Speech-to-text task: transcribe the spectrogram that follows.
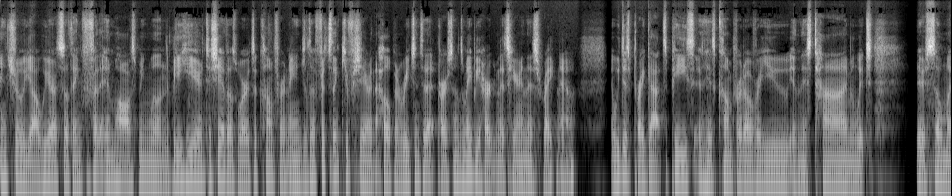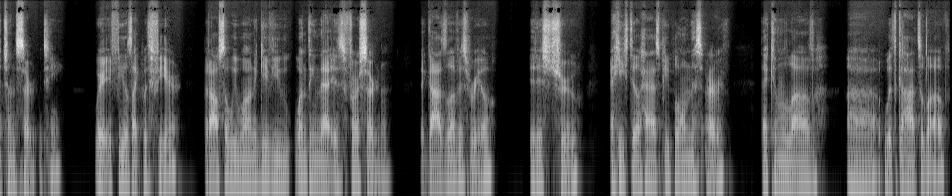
And truly, y'all, we are so thankful for the Imhoffs being willing to be here and to share those words of comfort. And Angela, first, thank you for sharing that hope and reaching to that person who's maybe hurting that's hearing this right now. And we just pray God's peace and his comfort over you in this time in which there's so much uncertainty, where it feels like with fear. But also, we want to give you one thing that is for certain that God's love is real, it is true, and he still has people on this earth that can love uh, with God's love,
